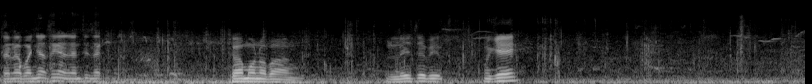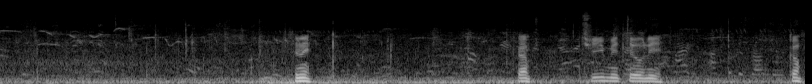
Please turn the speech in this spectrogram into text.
Tanah banyak sangat nanti nak Come on abang. Little bit. Okay? Sini. Come. 3 meter only. Come.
